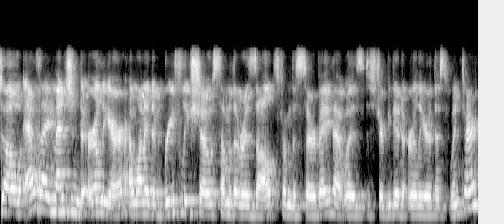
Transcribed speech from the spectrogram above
So as I mentioned earlier, I wanted to briefly show some of the results from the survey that was distributed earlier this winter.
